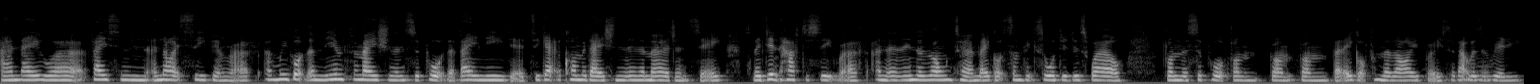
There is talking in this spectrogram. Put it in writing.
and they were facing a night's sleep in rough, and we got them the information and support that they needed to get accommodation in an emergency, so they didn't have to sleep rough, and then in the long term they got something sorted as well from the support from from from that they got from the library. So that was a really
